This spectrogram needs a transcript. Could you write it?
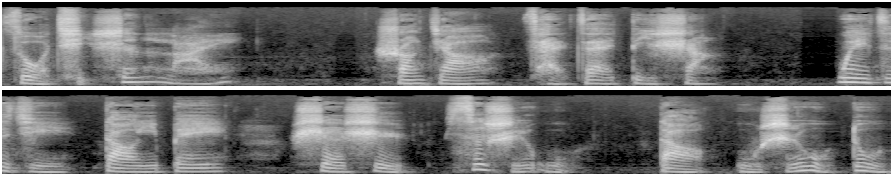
坐起身来，双脚踩在地上，为自己倒一杯摄氏四十五到五十五度、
